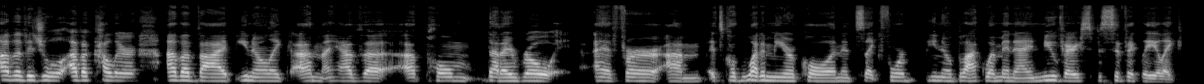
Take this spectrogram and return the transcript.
of a visual, of a color, of a vibe. You know, like um I have a, a poem that I wrote uh, for um it's called what a miracle and it's like for you know black women and i knew very specifically like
